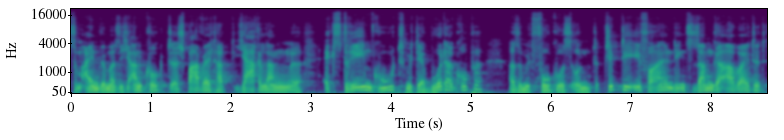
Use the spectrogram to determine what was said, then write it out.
Zum einen, wenn man sich anguckt, äh, Sparwelt hat jahrelang äh, extrem gut mit der Burda-Gruppe, also mit Focus und Chip.de vor allen Dingen zusammengearbeitet.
